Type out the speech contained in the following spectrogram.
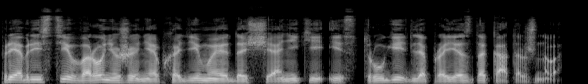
приобрести в Воронеже необходимые дощаники и струги для проезда каторжного.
